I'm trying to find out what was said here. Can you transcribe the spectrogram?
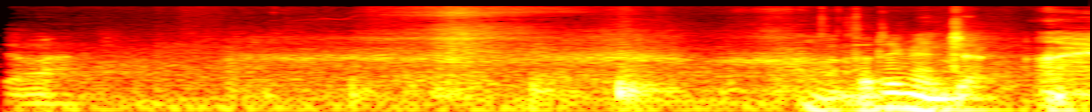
行吧，我在这边站。哎。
